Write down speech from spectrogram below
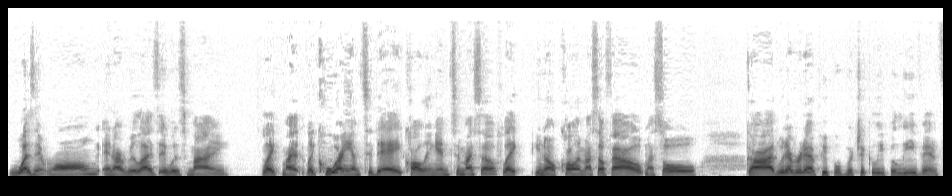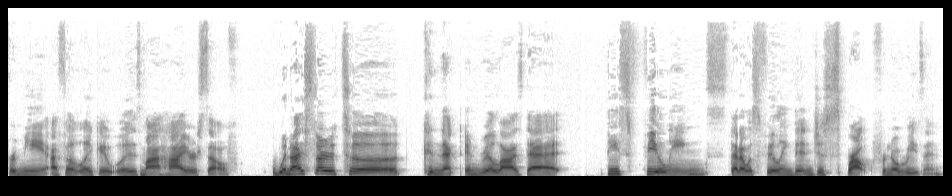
wasn't wrong, and I realized it was my like my like who I am today calling into myself, like, you know, calling myself out, my soul, God, whatever that people particularly believe in. For me, I felt like it was my higher self. When I started to connect and realize that these feelings that I was feeling didn't just sprout for no reason.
